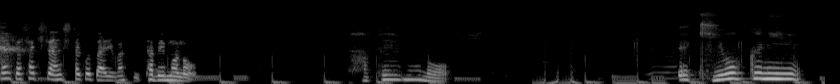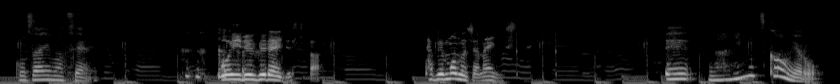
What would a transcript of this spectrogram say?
なんかさきさんしたことあります？食べ物。食べ物。え、記憶にございません。オイルぐらいですか？食べ物じゃないですね。え、何に使うんやろ？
